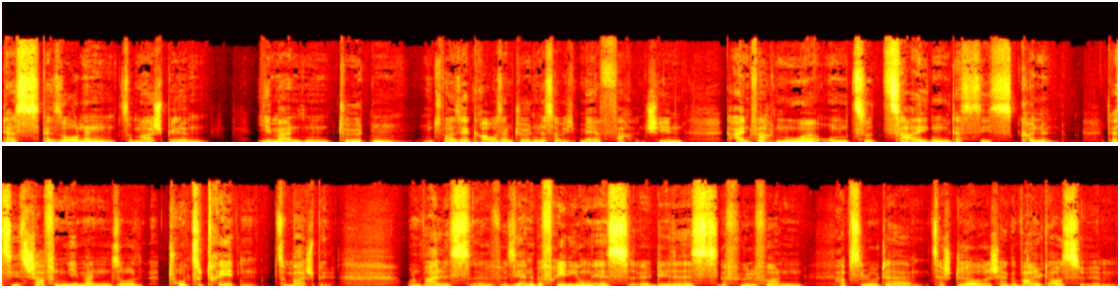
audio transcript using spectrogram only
dass Personen zum Beispiel jemanden töten, und zwar sehr grausam töten, das habe ich mehrfach entschieden, einfach nur um zu zeigen, dass sie es können, dass sie es schaffen, jemanden so tot zu treten, zum Beispiel. Und weil es äh, für sie eine Befriedigung ist, äh, dieses Gefühl von absoluter zerstörerischer Gewalt auszuüben.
